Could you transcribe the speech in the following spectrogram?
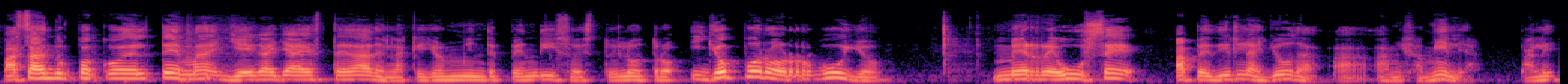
pasando un poco del tema, llega ya esta edad en la que yo me independizo, esto y lo otro, y yo por orgullo me rehusé a pedirle ayuda a, mi familia, ¿vale?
